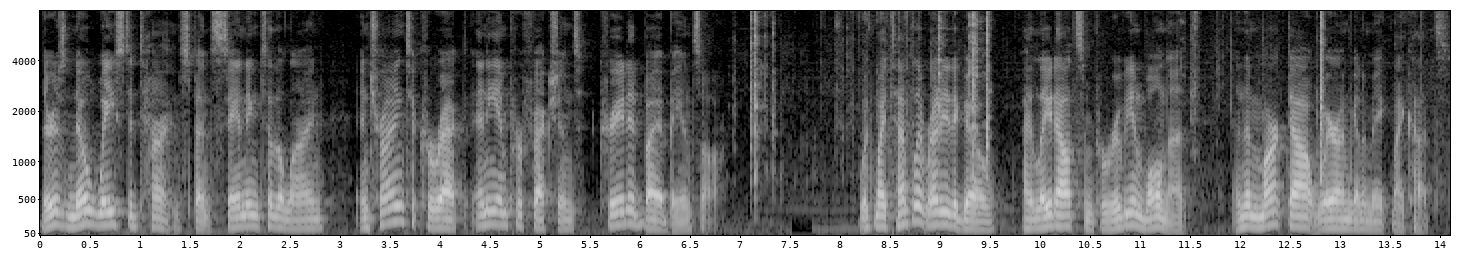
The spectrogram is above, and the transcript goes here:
There is no wasted time spent sanding to the line and trying to correct any imperfections created by a bandsaw. With my template ready to go, I laid out some Peruvian walnut and then marked out where I'm going to make my cuts.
